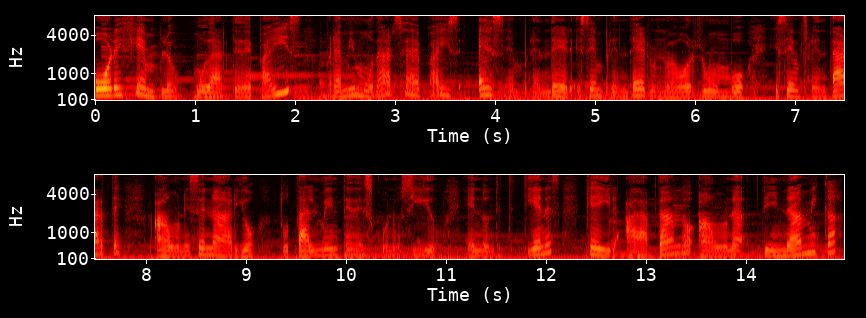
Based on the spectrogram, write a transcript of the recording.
Por ejemplo, mudarte de país. Para mí mudarse de país es emprender, es emprender un nuevo rumbo, es enfrentarte a un escenario totalmente desconocido, en donde te tienes que ir adaptando a una dinámica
